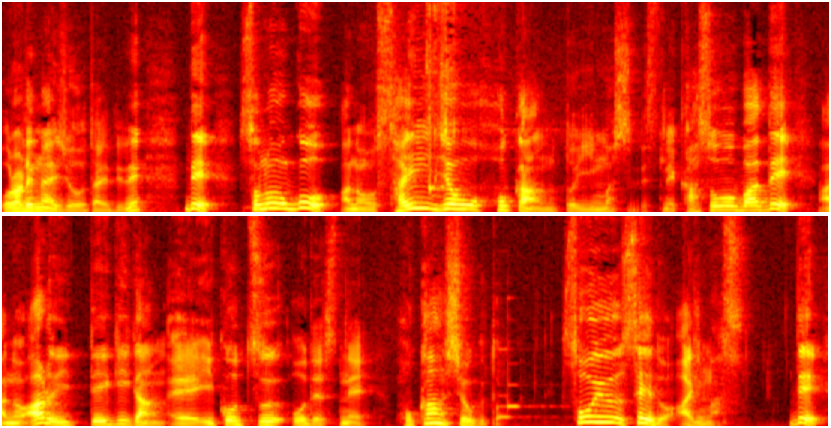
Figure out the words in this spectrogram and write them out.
おられない状態でね。で、その後、あの、最上保管と言いましてですね、火葬場で、あの、ある一定期間、えー遺骨をですね、保管しておくと。そういう制度あります。で、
